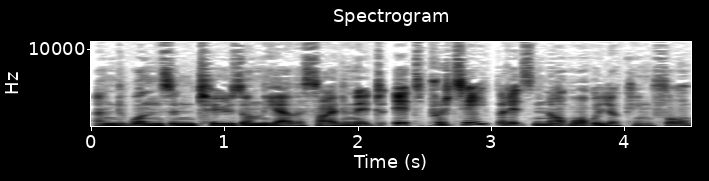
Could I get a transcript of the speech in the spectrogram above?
and ones and twos on the other side. And it, it's pretty, but it's not what we're looking for.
